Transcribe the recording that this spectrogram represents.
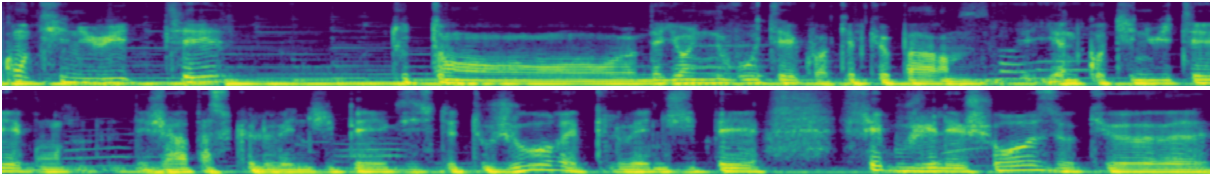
continuité tout en ayant une nouveauté, quoi, quelque part. Il y a une continuité, bon, déjà parce que le NJP existe toujours et que le NJP fait bouger les choses, que,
